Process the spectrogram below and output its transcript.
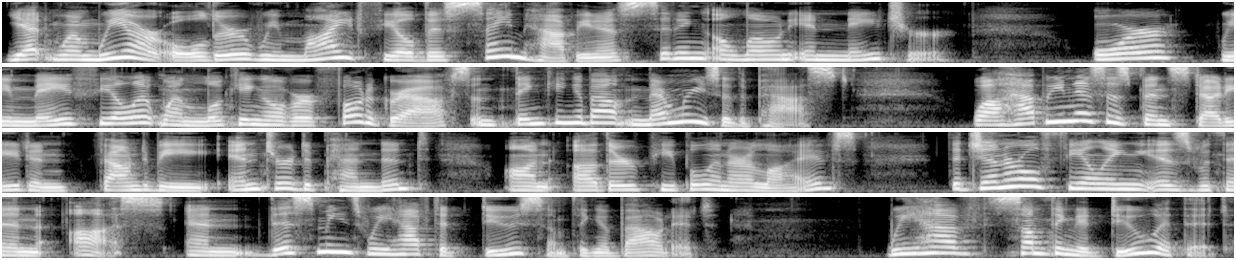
Yet, when we are older, we might feel this same happiness sitting alone in nature. Or we may feel it when looking over photographs and thinking about memories of the past. While happiness has been studied and found to be interdependent on other people in our lives, the general feeling is within us, and this means we have to do something about it we have something to do with it.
